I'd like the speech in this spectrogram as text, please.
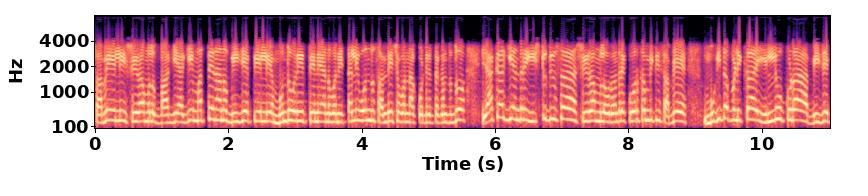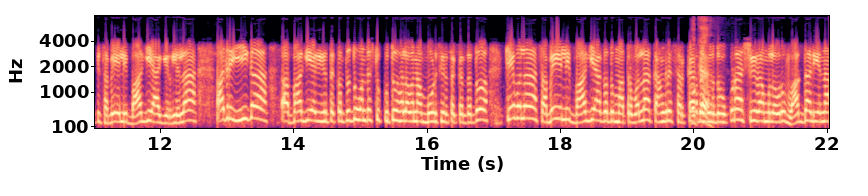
ಸಭೆಯಲ್ಲಿ ಶ್ರೀರಾಮುಲು ಭಾಗಿಯಾಗಿ ಮತ್ತೆ ನಾನು ಬಿಜೆಪಿಯಲ್ಲಿ ಮುಂದುವರಿಯುತ್ತೇನೆ ಅನ್ನುವ ನಿಟ್ಟಿನಲ್ಲಿ ಒಂದು ಸಂದೇಶವನ್ನ ಕೊಟ್ಟಿರ್ತಕ್ಕಂಥದ್ದು. ಯಾಕಾಗಿ ಅಂದ್ರೆ ಇಷ್ಟು ದಿವಸ ಶ್ರೀರಾಮುಲು ಅವರು ಅಂದ್ರೆ ಕೋರ್ ಕಮಿಟಿ ಸಭೆ ಮುಗಿದ ಬಳಿಕ ಎಲ್ಲೂ ಕೂಡ ಬಿಜೆಪಿ ಸಭೆಯಲ್ಲಿ ಭಾಗಿಯಾಗಿರ್ಲಿಲ್ಲ. ಆದ್ರೆ ಈಗ ಭಾಗಿಯಾಗಿರ್ತಕ್ಕಂಥದ್ದು ಒಂದಷ್ಟು ಕುತೂಹಲವನ್ನ ಮೂಡಿಸಿರ್ತಕ್ಕಂಥದ್ದು. ಕೇವಲ ಸಭೆಯಲ್ಲಿ ಭಾಗಿಯಾಗೋದು ಮಾತ್ರವಲ್ಲ ಕಾಂಗ್ರೆಸ್ ಸರ್ಕಾರದ ವಿರುದ್ಧವೂ ಕೂಡ ಶ್ರೀರಾಮುಲು ಅವರು ವಾಗ್ದಾಳಿಯನ್ನ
